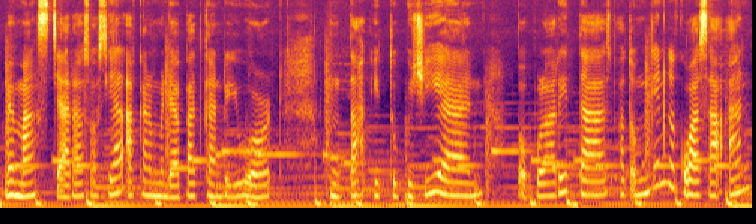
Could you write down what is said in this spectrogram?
memang secara sosial akan mendapatkan reward, entah itu pujian, popularitas, atau mungkin kekuasaan.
